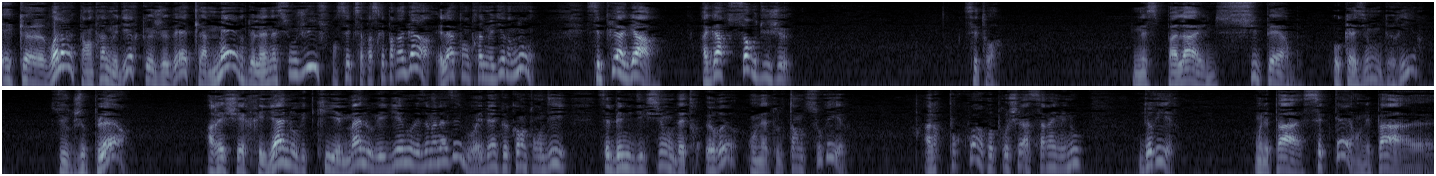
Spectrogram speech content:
Et que voilà, tu es en train de me dire que je vais être la mère de la nation juive. Je pensais que ça passerait par Agar. Et là, tu es en train de me dire non. C'est plus Agar. Agar sort du jeu. C'est toi. N'est-ce pas là une superbe occasion de rire? Ce que je pleure vous voyez bien que quand on dit cette bénédiction d'être heureux, on a tout le temps de sourire. Alors pourquoi reprocher à Sarah et nous de rire? On n'est pas sectaire, on n'est pas euh,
